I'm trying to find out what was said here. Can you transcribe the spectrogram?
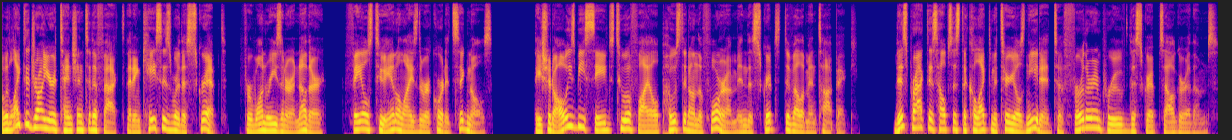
would like to draw your attention to the fact that in cases where the script, for one reason or another, fails to analyze the recorded signals, they should always be saved to a file posted on the forum in the script development topic. This practice helps us to collect materials needed to further improve the script's algorithms.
